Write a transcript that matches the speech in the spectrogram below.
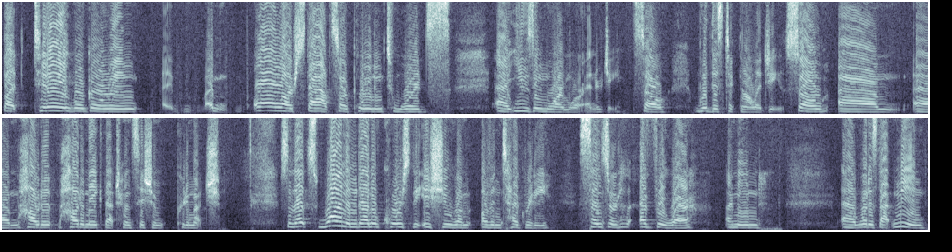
but today we're going um, all our stats are pointing towards uh, using more and more energy. So with this technology, so um, um, how to how to make that transition pretty much. So that's one, and then of course the issue of, integrity. Sensors everywhere. I mean, uh, what does that mean?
